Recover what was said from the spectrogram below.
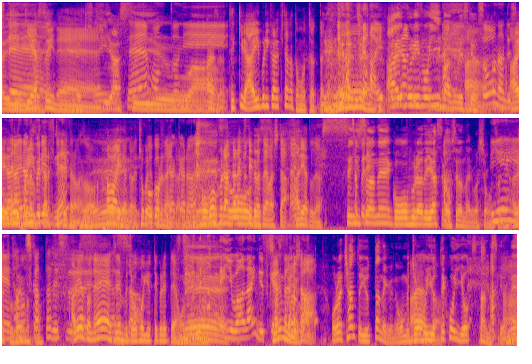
しいやいやて。聞きやすいね。すいません、本当に。てっきりアイブリから来たかと思っちゃったけどいやいねや アイブリもいい番組ですけど。あ。そうなんですよ。アイランドブリーね来てくれたのがそう。ねハワイだからチョコで来れないからゴゴフラから来てくださいましたありがとうございます。先日はね、ゴゴフラでヤスがお世話になりました。本当に。いえいありがえ、とうございます楽しかったです。ありがとうね。全部情報言言ってくれて本当に。ね言わないんですけど。俺はちゃんと言ったんだけどね、お前情報言ってこいよって言ったんですけどね。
